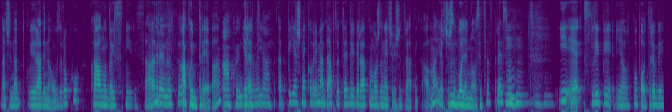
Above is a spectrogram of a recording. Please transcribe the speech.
znači na, koji radi na uzroku, kalmu da ih smiri sad, Trenutno. ako im treba. Ako im jer treba, ti, da. kad piješ neko vrijeme adapto, tebi vjerojatno možda neće više trebati ni kalma, jer ćeš se bolje nositi sa stresom. Mhm, I e, slipi, jel, po potrebi.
